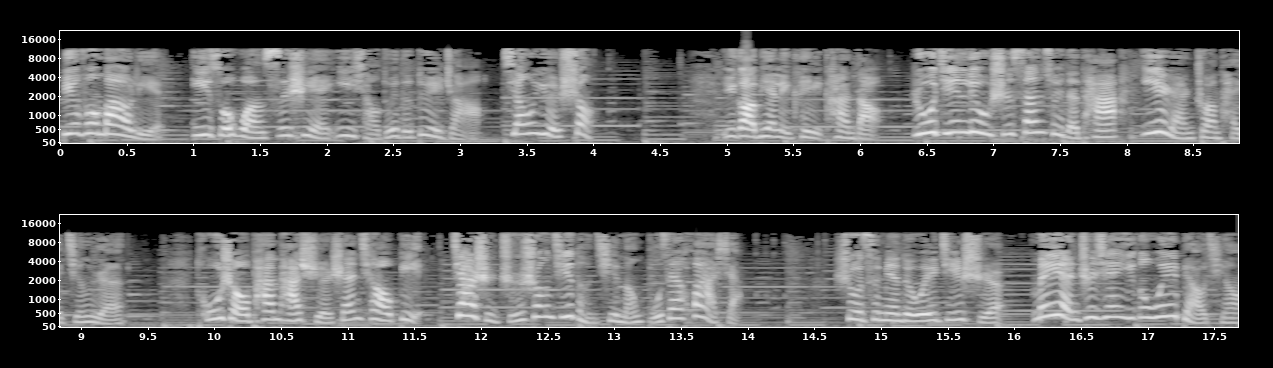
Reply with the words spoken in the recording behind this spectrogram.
冰风暴》里，伊索广司饰演一小队的队长江月胜。预告片里可以看到，如今六十三岁的他依然状态惊人，徒手攀爬雪山峭壁，驾驶直升机等技能不在话下。数次面对危机时，眉眼之间一个微表情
